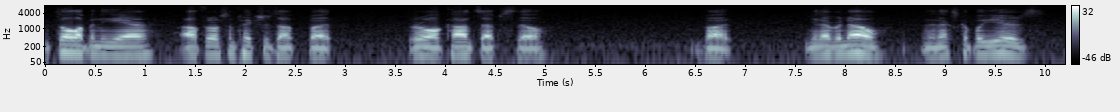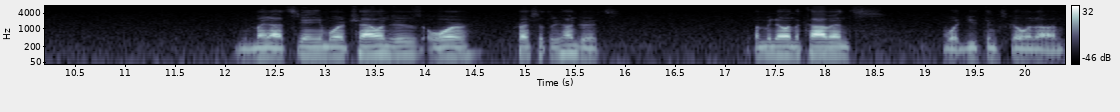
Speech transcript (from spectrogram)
it's all up in the air. I'll throw some pictures up, but they're all concepts still. But you never know. In the next couple years, you might not see any more Challengers or Chrysler 300s. Let me know in the comments what you think's going on.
